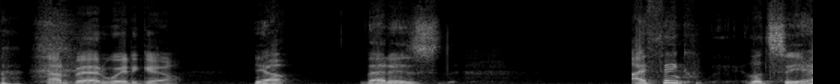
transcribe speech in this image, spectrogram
Not a bad way to go. Yep. That is I think let's see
